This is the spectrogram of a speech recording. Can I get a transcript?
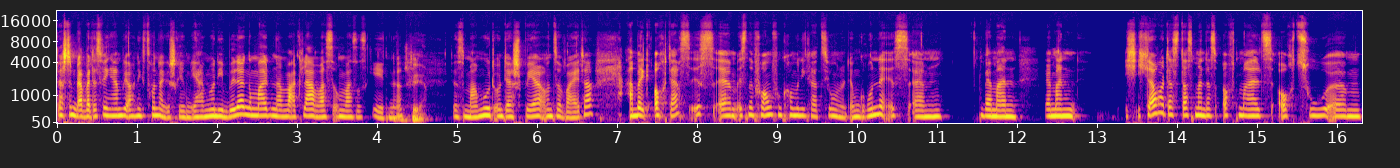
das stimmt, aber deswegen haben die auch nichts drunter geschrieben. Die haben nur die Bilder gemalt und dann war klar, was, um was es geht. Ne? Verstehe das Mammut und der Speer und so weiter. Aber auch das ist, ähm, ist eine Form von Kommunikation. Und im Grunde ist, ähm, wenn man, wenn man, ich, ich glaube, dass, dass man das oftmals auch zu, ähm,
